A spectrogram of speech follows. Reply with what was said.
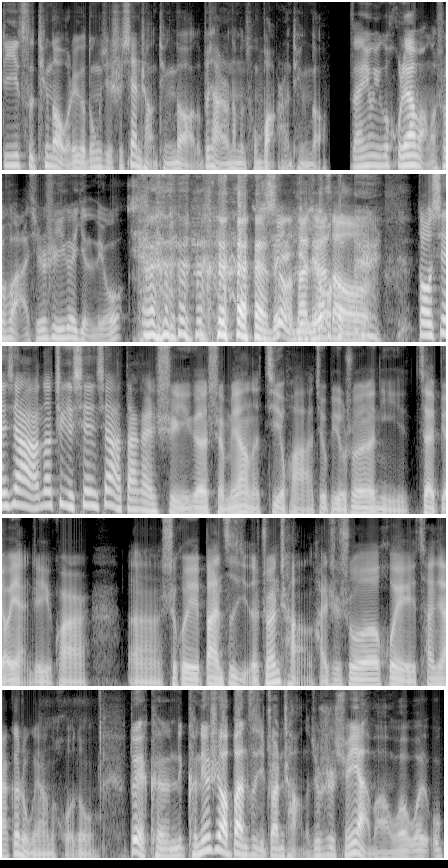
第一次听到我这个东西是现场听到的，不想让他们从网上听到。咱用一个互联网的说法，其实是一个引流，希望大家到 到线下。那这个线下大概是一个什么样的计划？就比如说你在表演这一块儿。呃，是会办自己的专场，还是说会参加各种各样的活动？对，肯肯定是要办自己专场的，就是巡演嘛。我我我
